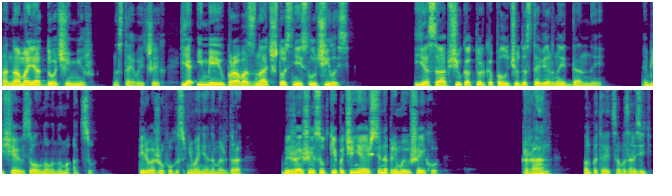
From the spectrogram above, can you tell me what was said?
«Она моя дочь, Мир», — настаивает шейх. «Я имею право знать, что с ней случилось». «Я сообщу, как только получу достоверные данные», — обещаю взволнованному отцу. Перевожу фокус внимания на Мердера. «Ближайшие сутки подчиняешься напрямую шейху». «Ран!» — он пытается возразить.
